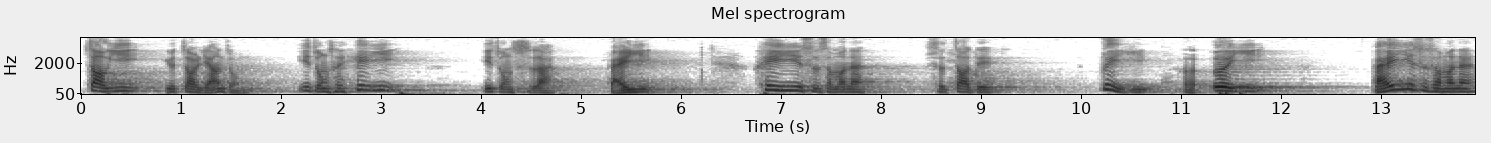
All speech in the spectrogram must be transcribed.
造衣又造两种，一种是黑衣，一种是啊白衣。黑衣是什么呢？是造的罪衣和恶衣。白衣是什么呢？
